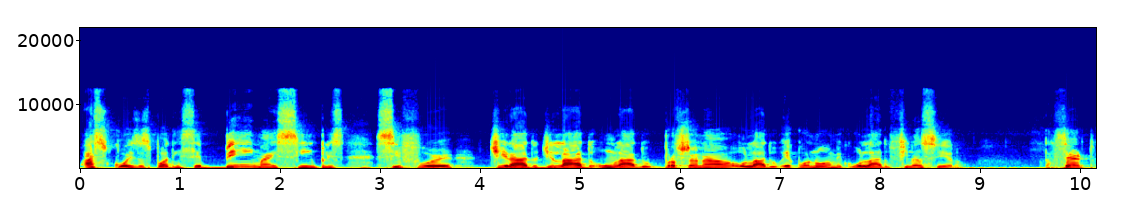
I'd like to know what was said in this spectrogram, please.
as coisas podem ser bem mais simples se for tirado de lado um lado profissional, o lado econômico, o lado financeiro. Tá certo?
